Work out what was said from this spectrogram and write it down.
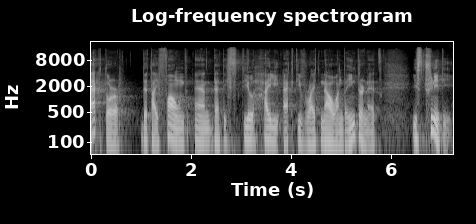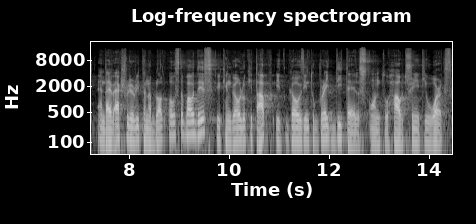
actor that I found and that is still highly active right now on the internet is Trinity. And I've actually written a blog post about this. You can go look it up. It goes into great details onto how Trinity works.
